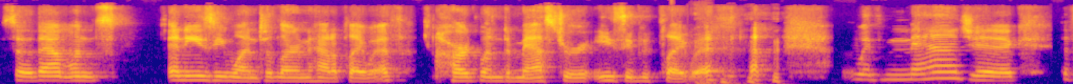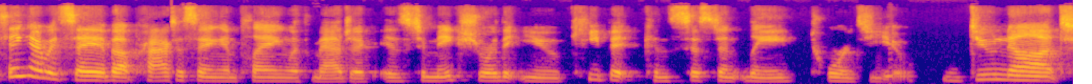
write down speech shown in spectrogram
So that one's an easy one to learn how to play with, hard one to master, easy to play with. with magic, the thing I would say about practicing and playing with magic is to make sure that you keep it consistently towards you. Do not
